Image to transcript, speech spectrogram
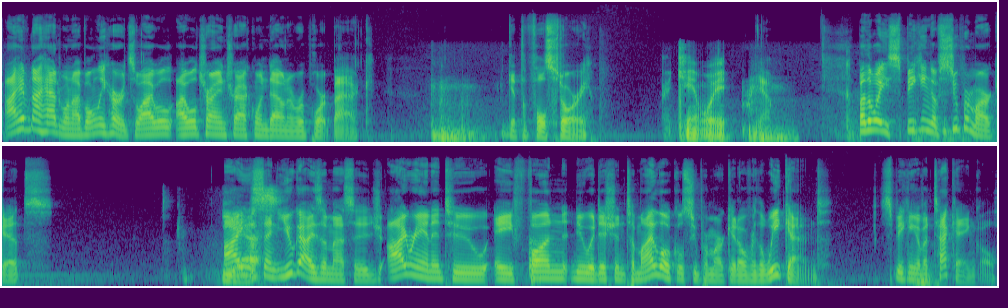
I have not had one. I've only heard, so I will, I will try and track one down and report back. Get the full story. i can't wait Yeah. By the way, speaking of supermarkets, I sent you guys a message. I ran into a fun new addition to my local supermarket over the weekend. Speaking of a tech angle,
